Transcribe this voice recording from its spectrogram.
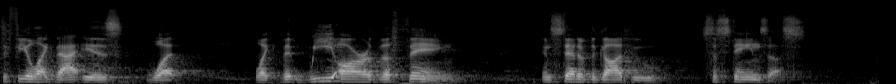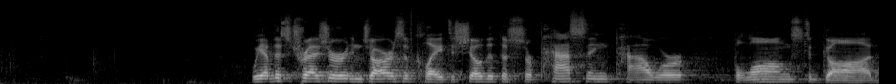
to feel like that is what like that we are the thing instead of the God who sustains us. We have this treasure in jars of clay to show that the surpassing power belongs to God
